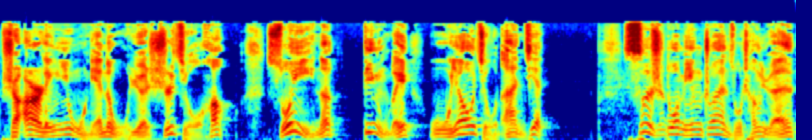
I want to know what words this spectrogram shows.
是二零一五年的五月十九号，所以呢定为五幺九的案件。四十多名专案组成员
